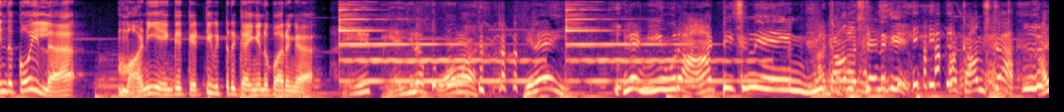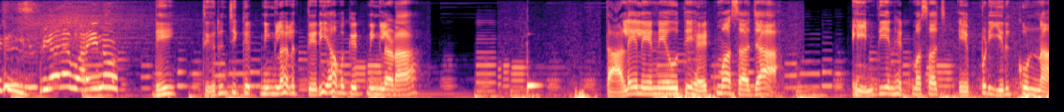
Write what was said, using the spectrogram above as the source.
இந்த கோயில்ல மணி எங்க கெட்டி விட்டுருக்காங்கன்னு பாருங்க. ஏய் பேயில போமா இல்லை இல்ல நீ ஒரு ஆர்டிஸ்ட்னு நீ காமிச்சிட்ட எனக்கு. நான் காமிச்சிட்டா. அது இப்படியாலே வரையணும். டேய் தெரிஞ்சு கெட்டினீங்களா இல்ல தெரியாம கெட்டினீங்களாடா? தலையில எண்ணெய் ஊத்தி ஹெட் மசாஜா இந்தியன் ஹெட் மசாஜ் எப்படி இருக்கும்னா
